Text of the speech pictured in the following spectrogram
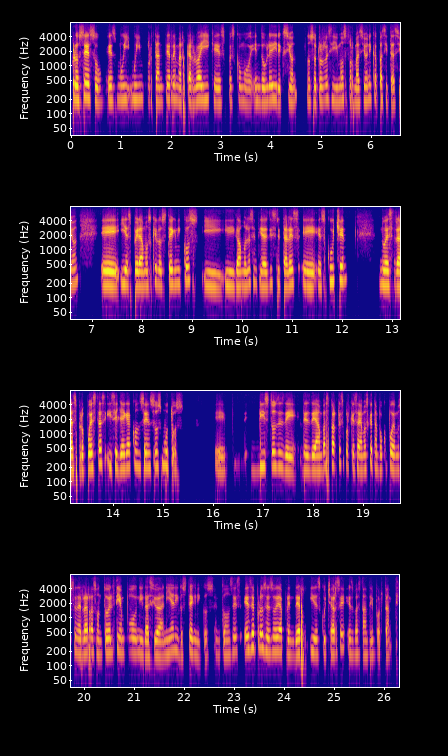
proceso es muy, muy importante remarcarlo ahí, que es pues como en doble dirección. Nosotros recibimos formación y capacitación eh, y esperamos que los técnicos y, digamos las entidades distritales eh, escuchen nuestras propuestas y se llegue a consensos mutuos. Eh, vistos desde, desde ambas partes, porque sabemos que tampoco podemos tener la razón todo el tiempo, ni la ciudadanía ni los técnicos. Entonces, ese proceso de aprender y de escucharse es bastante importante.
